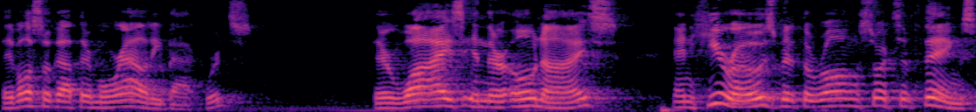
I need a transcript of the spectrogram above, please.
They've also got their morality backwards. They're wise in their own eyes and heroes, but at the wrong sorts of things.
